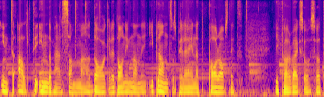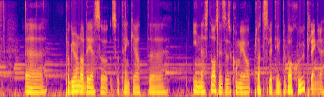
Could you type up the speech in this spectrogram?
inte alltid in de här samma dag eller dagen innan. Ibland så spelar jag in ett par avsnitt i förväg så. Så att eh, på grund av det så, så tänker jag att eh, i nästa avsnitt så kommer jag plötsligt inte vara sjuk längre.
